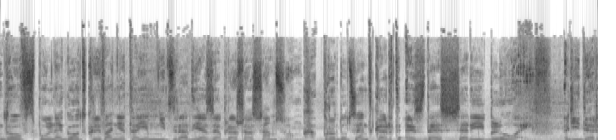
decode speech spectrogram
Do wspólnego odkrywania tajemnic radia zaprasza Samsung, producent kart SD z serii Blue Wave, lider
